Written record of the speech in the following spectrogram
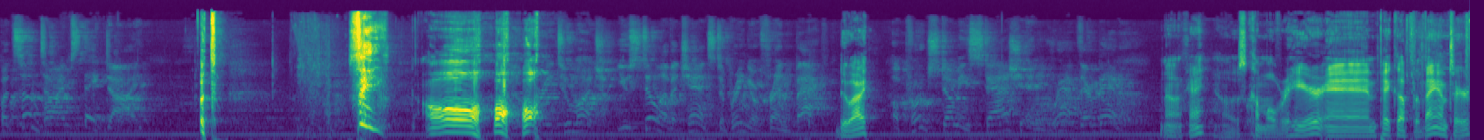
but sometimes they die. See? Oh, Worry too much. You Okay, I'll just come over here and pick up the banter.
